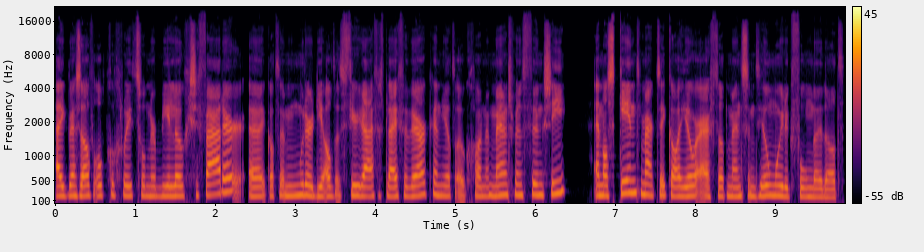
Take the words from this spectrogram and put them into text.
Eh, ik ben zelf opgegroeid zonder biologische vader. Eh, ik had een moeder die altijd vier dagen is blijven werken. En die had ook gewoon een managementfunctie. En als kind merkte ik al heel erg dat mensen het heel moeilijk vonden dat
